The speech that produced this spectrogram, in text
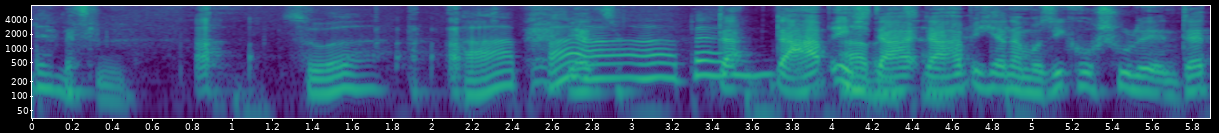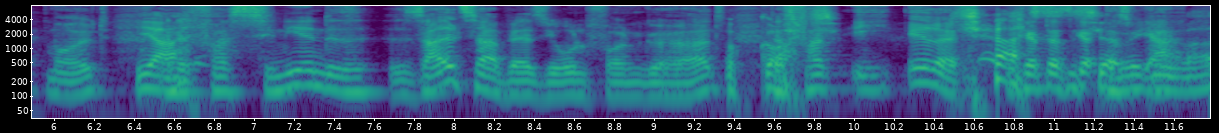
Linsen zur Abend. da, da habe ich, da, da habe ich an der Musikhochschule in Detmold Ja. eine faszinierende Salsa-Version von gehört. Oh Gott. Das fand ich irre. Ja, ich habe das das, ist ja das, wirklich ja, da,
